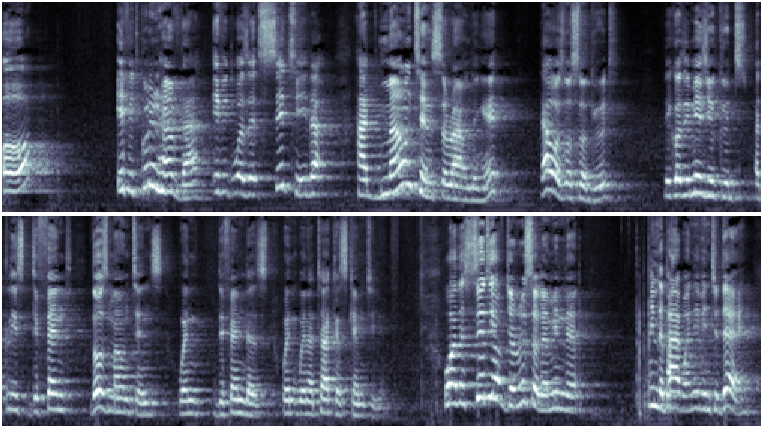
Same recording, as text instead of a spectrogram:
Or, if it couldn't have that, if it was a city that had mountains surrounding it, that was also good because it means you could at least defend those mountains when defenders, when, when attackers came to you. Well, the city of Jerusalem in the, in the Bible and even today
